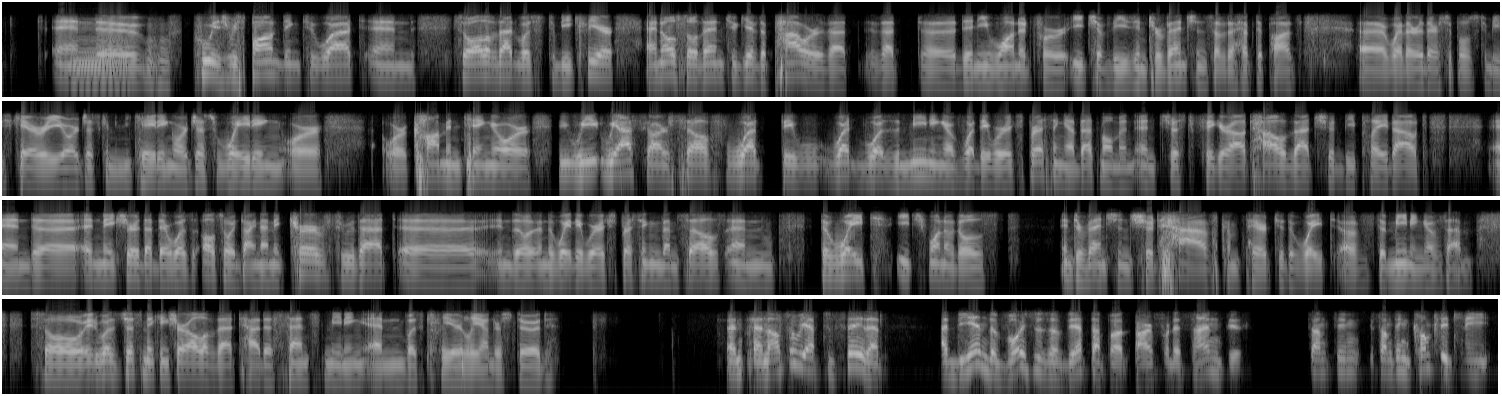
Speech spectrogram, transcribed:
and uh, mm-hmm. who is responding to what and so all of that was to be clear and also then to give the power that that uh, Denis wanted for each of these interventions of the heptapods uh, whether they're supposed to be scary or just communicating or just waiting or or commenting or we we ask ourselves what they what was the meaning of what they were expressing at that moment and just figure out how that should be played out and uh, and make sure that there was also a dynamic curve through that uh, in the in the way they were expressing themselves and the weight each one of those interventions should have compared to the weight of the meaning of them. So it was just making sure all of that had a sense, meaning, and was clearly understood. And and also we have to say that at the end, the voices of the heptapod are for the scientists something something completely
